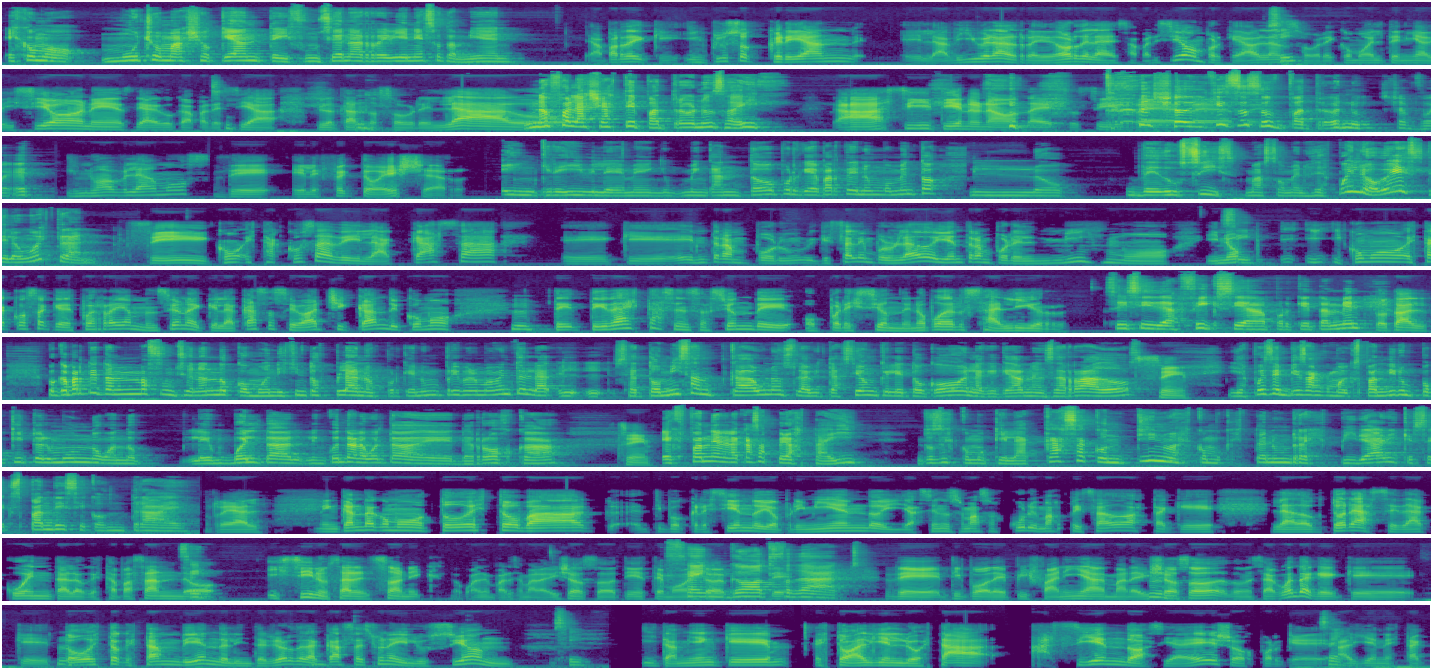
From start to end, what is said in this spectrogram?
es como mucho más choqueante y funciona re bien eso también. aparte de que incluso crean eh, la vibra alrededor de la desaparición, porque hablan Sí. sobre cómo él tenía visiones, de algo que aparecía flotando sobre el lago. No falallaste Patronus ahí. Ah, sí, tiene una onda eso, sí. re, Yo re, dije, eso es un Patronus, ya fue. Y no hablamos de el efecto Escher. Increíble, me, me encantó porque aparte en un momento lo deducís más o menos. Después lo ves, te lo muestran. Sí, como esta cosa de la casa eh, que entran por un, que salen por un lado y entran por el mismo y no Sí. y, y, y como esta cosa que después Ryan menciona de que la casa se va achicando y cómo Mm. te, te da esta sensación de opresión, de no poder salir. Sí, sí, de asfixia, porque también Total. Porque aparte también va funcionando como en distintos planos, porque en un primer momento la- el- el- se atomizan cada uno en la habitación que le tocó, en la que quedaron encerrados, Sí. y después empiezan como a expandir un poquito el mundo cuando le, vuelta, le encuentran la vuelta de, de rosca, Sí. expanden la casa, pero hasta ahí. Entonces como que la casa continua es como que está en un respirar y que se expande y se contrae. Real. Me encanta cómo todo esto va eh, tipo creciendo y oprimiendo y haciéndose más oscuro y más pesado hasta que la doctora se da cuenta de lo que está pasando y sin usar el Sonic, lo cual me parece maravilloso. Tiene este momento Thank de, God de- for that. de tipo de epifanía maravilloso, donde se da cuenta que, que, que Mm. todo esto que están viendo, el interior de la Mm. casa, es una ilusión. Sí. Y también que esto alguien lo está haciendo hacia ellos, porque Sí. alguien está...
